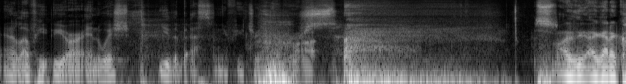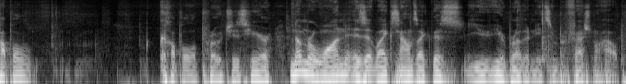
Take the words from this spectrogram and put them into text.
And I love who you are and wish you the best in your future. So I, I got a couple couple approaches here. Number one is it like sounds like this you, your brother needs some professional help.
